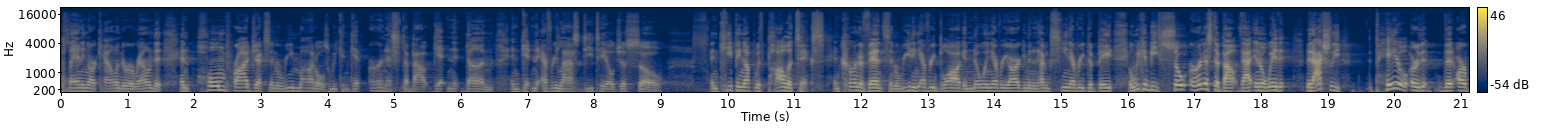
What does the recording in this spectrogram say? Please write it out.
planning our calendar around it. And home projects and remodels, we can get earnest about getting it done and getting every last detail just so. And keeping up with politics and current events and reading every blog and knowing every argument and having seen every debate. And we can be so earnest about that in a way that, that actually pale or that, that our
